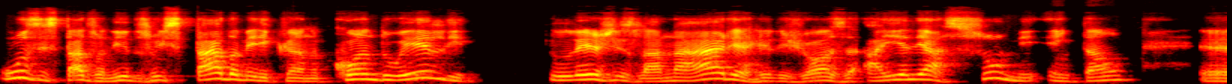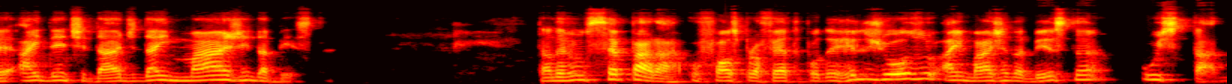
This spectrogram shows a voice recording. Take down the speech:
Os Estados Unidos, o Estado americano, quando ele legislar na área religiosa, aí ele assume, então, é, a identidade da imagem da besta. Então devemos separar o falso profeta, poder religioso, a imagem da besta, o Estado,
